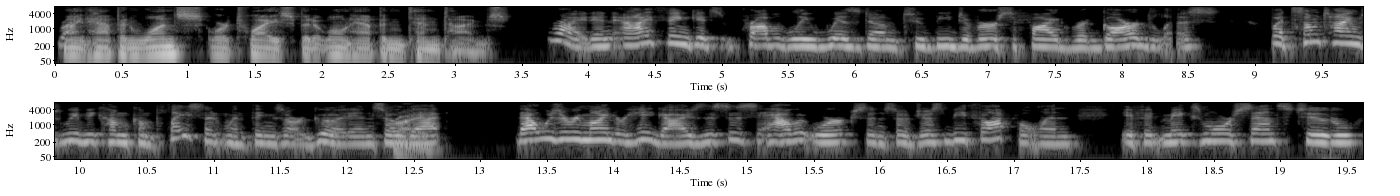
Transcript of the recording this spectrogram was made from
right. might happen once or twice, but it won't happen ten times? Right, and I think it's probably wisdom to be diversified regardless. But sometimes we become complacent when things are good, and so right. that that was a reminder hey guys this is how it works and so just be thoughtful. And if it makes more sense to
